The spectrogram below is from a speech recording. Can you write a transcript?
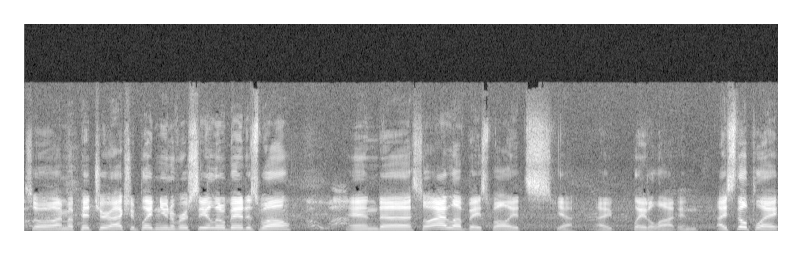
so I'm a pitcher. I actually played in university a little bit as well, wow. and uh, so I love baseball. It's yeah, I played a lot, and I still play.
